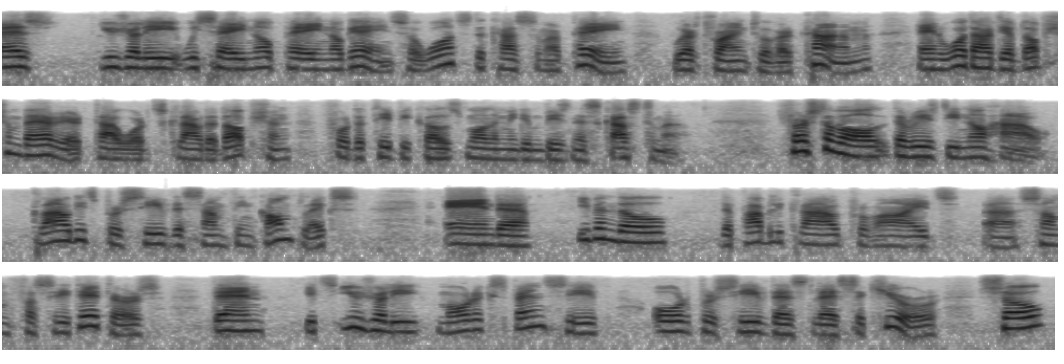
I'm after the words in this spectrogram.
as usually we say no pain, no gain. So what's the customer pain we're trying to overcome and what are the adoption barriers towards cloud adoption for the typical small and medium business customer? First of all, there is the know-how. Cloud is perceived as something complex and uh, even though the public cloud provides uh, some facilitators, then it's usually more expensive or perceived as less secure. So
